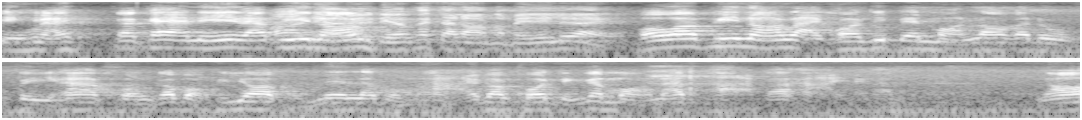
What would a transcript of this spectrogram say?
จริงไหมก็แค่นี้แล้วพี่น้องเดี๋ยวก็จะลองกันไปเรื่อยเพราะว่าพี่น้องหลายคนที่เป็นหมอนรองกระดูกสี่ห้าคนก็บอกพี่ยอดผมเล่นแล้วผมหายบางคนถึงกับหมอนัดผ่าก็หายนะครับ เนาะ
